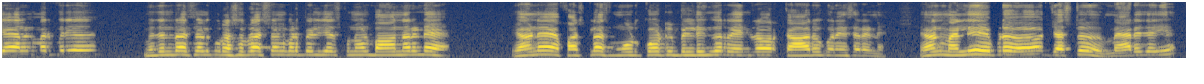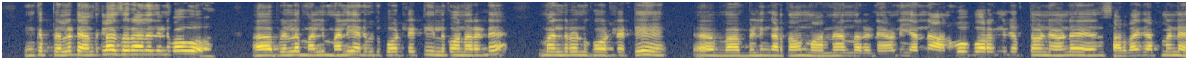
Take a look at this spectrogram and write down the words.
చేయాలండి మరి మీరు? మిథున రాశి వాళ్ళకి వృషభ రాశి వాళ్ళని కూడా పెళ్ళి చేసుకున్న వాళ్ళు బాగున్నారండి. ఏమంటే ఫస్ట్ క్లాస్ మూడు కోట్ల బిల్డింగ్ రేంజ్ రోవర్ కారు కొనేసారండి. ఏమంటే మళ్ళీ ఇప్పుడు జస్ట్ మ్యారేజ్ అయ్యి ఇంకా పిల్ల టెన్త్ క్లాస్ రాలేదండి బాబు. ఆ పిల్ల మళ్ళీ మళ్ళీ ఎనిమిది కోట్లు ఎట్టి ఇల్లు కొన్నారండి. మళ్ళీ రెండు కోట్లు ఎట్టి బిల్డింగ్ కడతామని మా అన్నయ్య అన్నారండి ఏమంటే ఇవన్నీ అనుభవపూర్వకంగా చెప్తామండి. ఏమంటే ఏదో సరదాగా చెప్పమండి.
